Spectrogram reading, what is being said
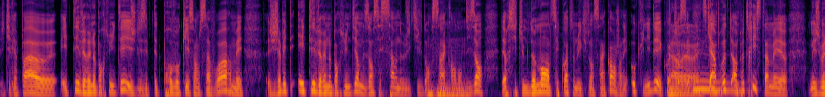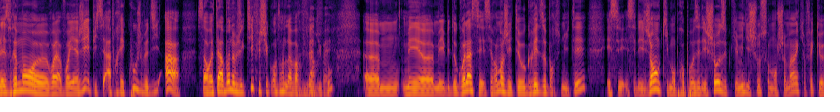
je dirais pas été vers une opportunité. Et je les ai peut-être provoqués sans le savoir, mais j'ai jamais été, vers une opportunité en me disant c'est ça mon objectif dans 5 ans, dans Mhm. 10 ans. D'ailleurs si tu me demandes c'est quoi ton objectif dans 5 ans, j'en ai aucune idée quoi. Ah Tu vois, ouais, c'est- ouais. Ce qui est un peu, un peu triste, hein, mais euh, mais je me laisse vraiment euh, voilà, voyager. Et puis c'est après coup, je me dis, ah, ça aurait été un bon objectif et je suis content de l'avoir fait du fait. coup. Euh, mais, mais donc voilà, c'est vraiment, j'ai été au gré des opportunités et c'est des gens qui m'ont proposé des choses, qui ont mis des choses sur mon chemin, qui ont fait que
